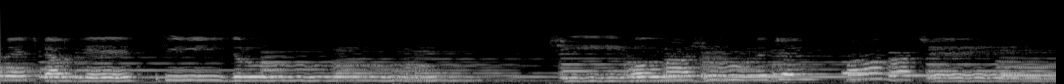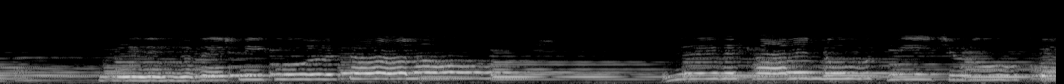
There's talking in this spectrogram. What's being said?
întregi pe-al vieții drum. Și vom ajunge pace în veșnicul tălaș, în care nu-ți nici lupte,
